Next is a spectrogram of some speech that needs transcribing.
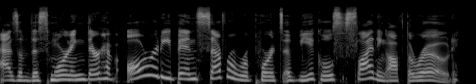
As of this morning, there have already been several reports of vehicles sliding off the road.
